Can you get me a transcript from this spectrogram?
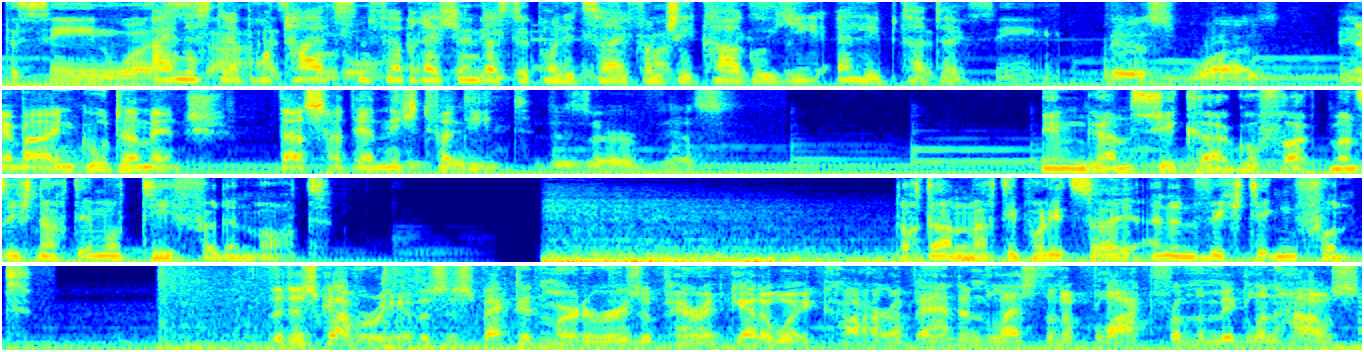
Eines der brutalsten Verbrechen, das die Polizei von Chicago je erlebt hatte. Er war ein guter Mensch. Das hat er nicht verdient. In ganz Chicago fragt man sich nach dem Motiv für den Mord. Doch dann macht die Polizei einen wichtigen Fund. The discovery of a suspected murderer's apparent getaway car abandoned less than a block from the Miglin house.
